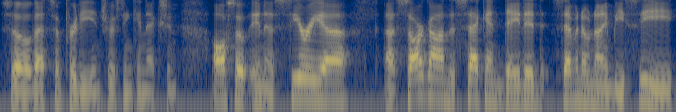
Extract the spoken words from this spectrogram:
So that's a pretty interesting connection. Also in Assyria, uh, Sargon II, dated 709 BC,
